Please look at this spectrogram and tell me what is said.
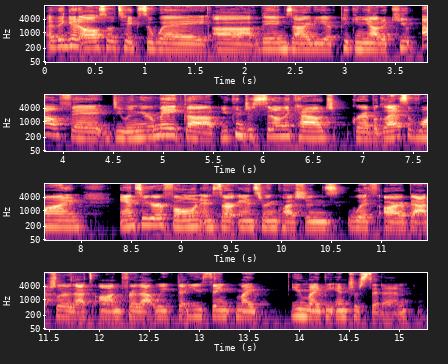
I think it also takes away uh, the anxiety of picking out a cute outfit, doing your makeup. You can just sit on the couch, grab a glass of wine, answer your phone, and start answering questions with our bachelor that's on for that week that you think might you might be interested in.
